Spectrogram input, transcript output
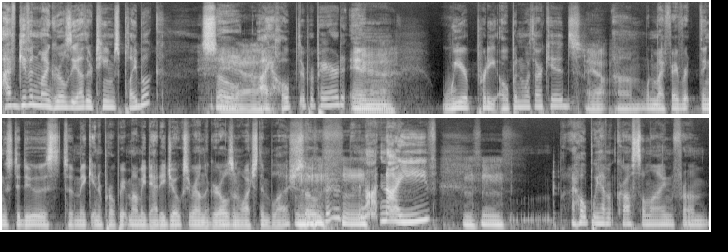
I've given my girls the other team's playbook, so Yeah. I hope they're prepared. And Yeah. We're pretty open with our kids. Yeah. Um, one of my favorite things to do is to make inappropriate mommy daddy jokes around the girls and watch them blush. So they're, they're not naive. Mm-hmm. But I hope we haven't crossed the line from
